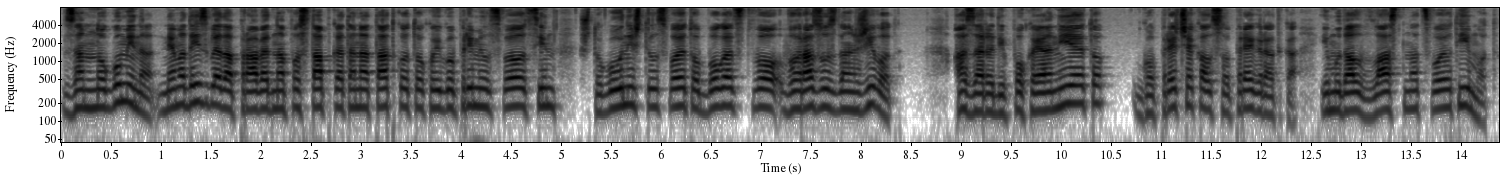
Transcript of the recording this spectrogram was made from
За многумина нема да изгледа праведна постапката на таткото кој го примил својот син, што го уништил своето богатство во разуздан живот, а заради покајанието го пречекал со преградка и му дал власт над својот имот.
